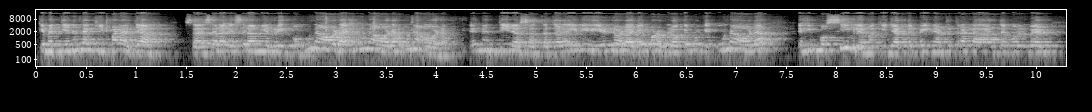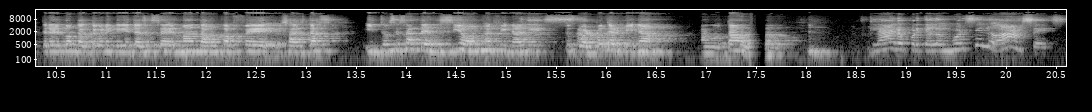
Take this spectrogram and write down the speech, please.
que me tienen de aquí para allá. O sea, ese era, ese era mi ritmo. Una hora es una hora, es una hora. Es mentira, o sea, tratar de dividir el horario por bloque porque una hora es imposible maquillarte, peinarte, trasladarte, volver, tener el contacto con el cliente, a se demanda un café, o sea, estás... Entonces esa tensión, al final, tu cuerpo termina agotado. Claro, porque a lo mejor sí lo haces,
